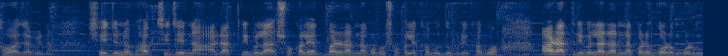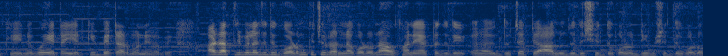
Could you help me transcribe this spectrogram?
খাওয়া যাবে না। সেই জন্য ভাবছি যে না রাত্রিবেলা সকালে একবার রান্না করব, সকালে খাব, দুপুরে খাব। আর রাত্রিবেলা রান্না করে গরম গরম খেয়ে নেব, এটাই আর কি বেটার মনে হবে। আর রাত্রিবেলা যদি গরম কিছু রান্না করো না, ওখানে একটা যদি দু চারটে আলু যদি সিদ্ধ করো, ডিম সিদ্ধ করো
